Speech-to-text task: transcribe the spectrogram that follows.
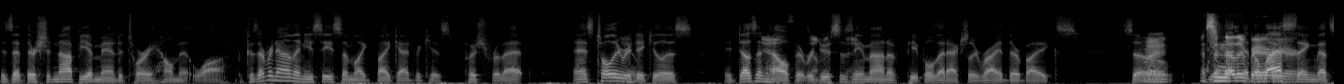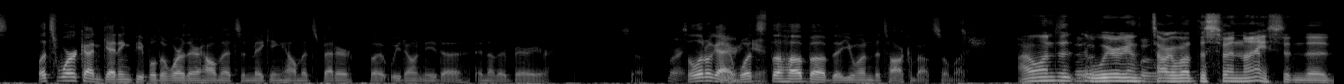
is that there should not be a mandatory helmet law. Because every now and then you see some like bike advocates push for that, and it's totally Yeah. ridiculous. It doesn't Yeah, help. It the dumbest reduces the amount of people that actually ride their bikes. So Right. It's yeah, another and barrier. The last thing that's let's work on getting people to wear their helmets and making helmets better, but we don't need a, another barrier. So, Right. so little guy, Here, what's here. the hubbub that you wanted to talk about so much? I wanted. To, Uh, we were going to well- talk about the Sven Nys and the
